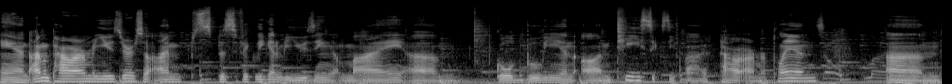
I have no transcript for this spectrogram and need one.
and I'm a power armor user, so I'm specifically going to be using my um, gold bullion on T65 power armor plans. Um,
